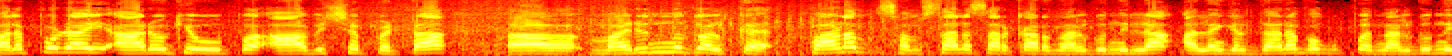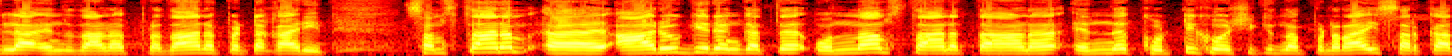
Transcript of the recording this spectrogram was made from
പലപ്പോഴായി ആരോഗ്യവകുപ്പ് ആവശ്യപ്പെട്ട മരുന്നുകൾക്ക് പണം സംസ്ഥാന സർക്കാർ നൽകുന്നില്ല അല്ലെങ്കിൽ ധനവകുപ്പ് നൽകുന്നില്ല എന്നതാണ് പ്രധാനപ്പെട്ട കാര്യം. സംസ്ഥാനം ആരോഗ്യരംഗത്ത് ഒന്നാം സ്ഥാനത്താണ് എന്ന് കൊട്ടിഘോഷിക്കുന്ന പിണറായി സർക്കാർ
